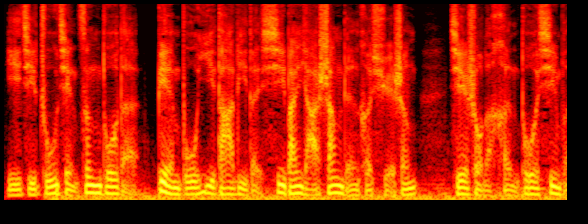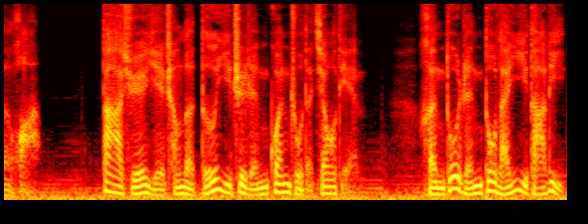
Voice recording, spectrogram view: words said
以及逐渐增多的遍布意大利的西班牙商人和学生，接受了很多新文化。大学也成了德意志人关注的焦点，很多人都来意大利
